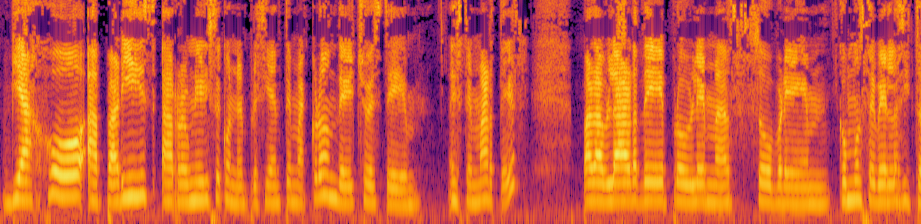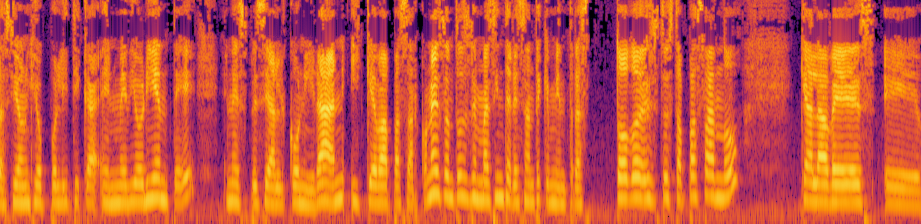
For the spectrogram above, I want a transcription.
viajó a París a reunirse con el presidente Macron, de hecho este, este martes, para hablar de problemas sobre mm, cómo se ve la situación geopolítica en Medio Oriente, en especial con Irán, y qué va a pasar con eso. Entonces es más interesante que mientras todo esto está pasando, que a la vez, eh,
